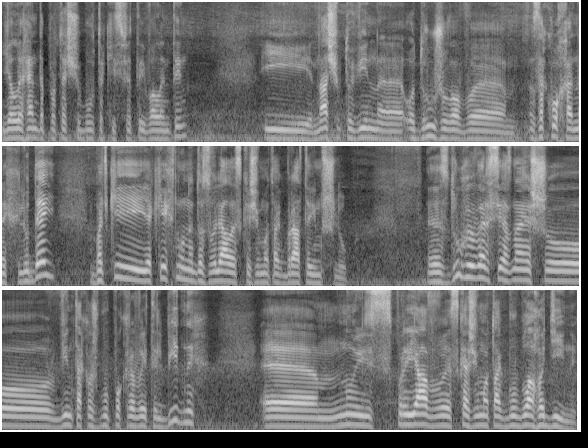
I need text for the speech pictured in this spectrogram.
Є легенда про те, що був такий святий Валентин. І начебто він е, одружував е, закоханих людей, батьки яких ну, не дозволяли, скажімо так, брати їм шлюб. Е, З другої версії я знаю, що він також був покровитель бідних. Ну і сприяв, скажімо так, був благодійник.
